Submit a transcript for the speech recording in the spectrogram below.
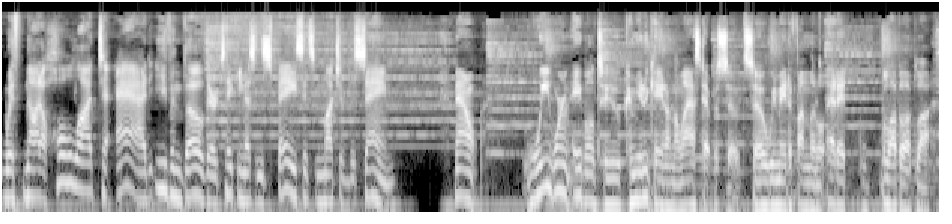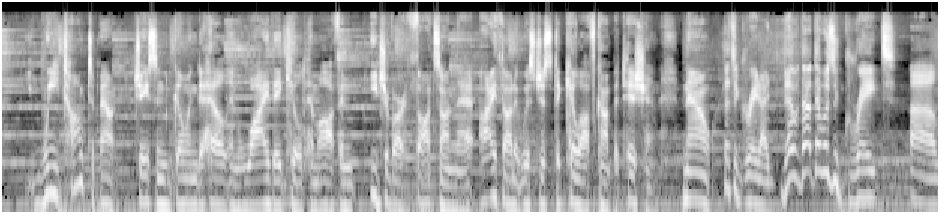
with not a whole lot to add, even though they're taking us in space, it's much of the same. Now, we weren't able to communicate on the last episode, so we made a fun little edit, blah, blah, blah. We talked about Jason going to hell and why they killed him off, and each of our thoughts on that. I thought it was just to kill off competition. Now, that's a great idea. That, that, that was a great uh,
